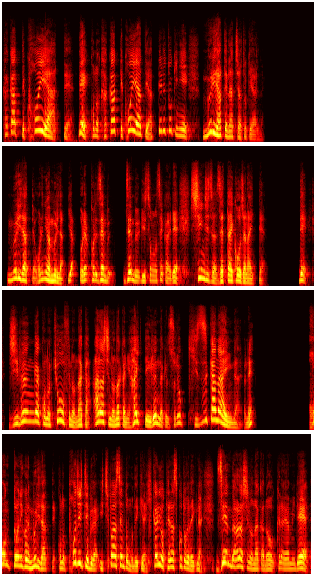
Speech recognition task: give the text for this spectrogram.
かかってこいやって。で、このかかってこいやってやってる時に、無理だってなっちゃう時あるのよ。無理だって、俺には無理だ。いや、俺、これ全部、全部理想の世界で、真実は絶対こうじゃないって。で、自分がこの恐怖の中、嵐の中に入っているんだけど、それを気づかないんだよね。本当にこれ無理だって。このポジティブが1%もできない。光を照らすことができない。全部嵐の中の暗闇で、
